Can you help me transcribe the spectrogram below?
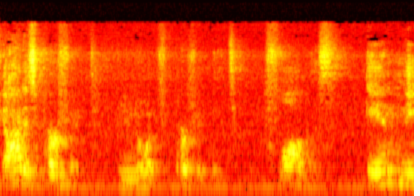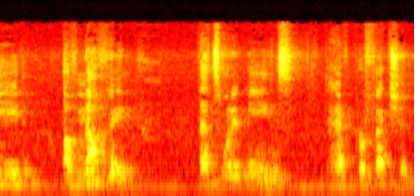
God is perfect. You know what perfect means? Flawless. In need of nothing. That's what it means to have perfection.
